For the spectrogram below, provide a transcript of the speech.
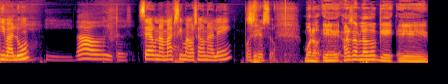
¿Y Balú? Y Bao y todo eso. sea una máxima o sea una ley, pues Sí. eso. Bueno, eh, has hablado que eh,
